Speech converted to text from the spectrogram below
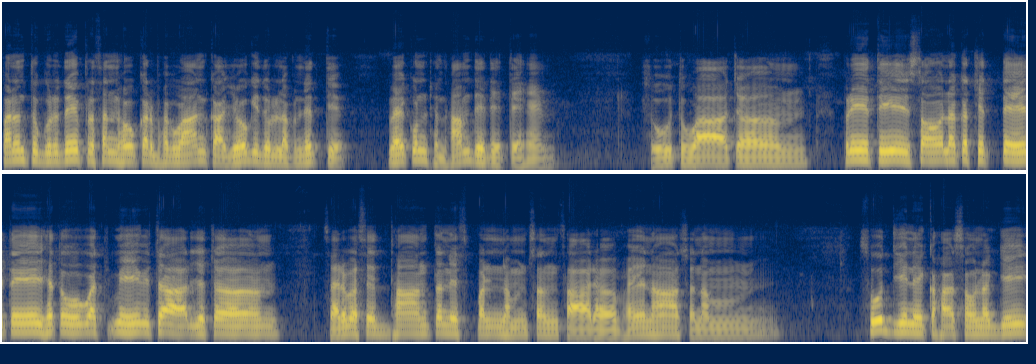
परंतु गुरुदेव प्रसन्न होकर भगवान का योगी दुर्लभ नित्य वैकुंठ धाम दे देते हैं। सूतवाच प्रीति सौनक चित्ते ते हतो वच्मी विचार्य च। सर्वसिद्धांत निष्पन्नम संसार भयनाशनम। सूत जी ने कहा, सौनक जी,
